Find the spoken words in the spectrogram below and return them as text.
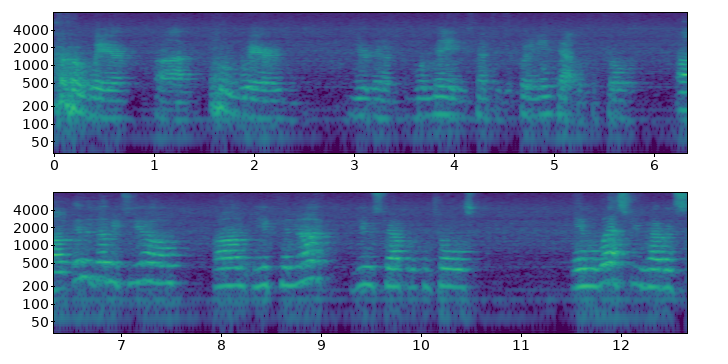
account, where uh, where you're going to where many of these countries are putting in capital controls. Um, in the WTO, um, you cannot use capital controls unless you haven't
